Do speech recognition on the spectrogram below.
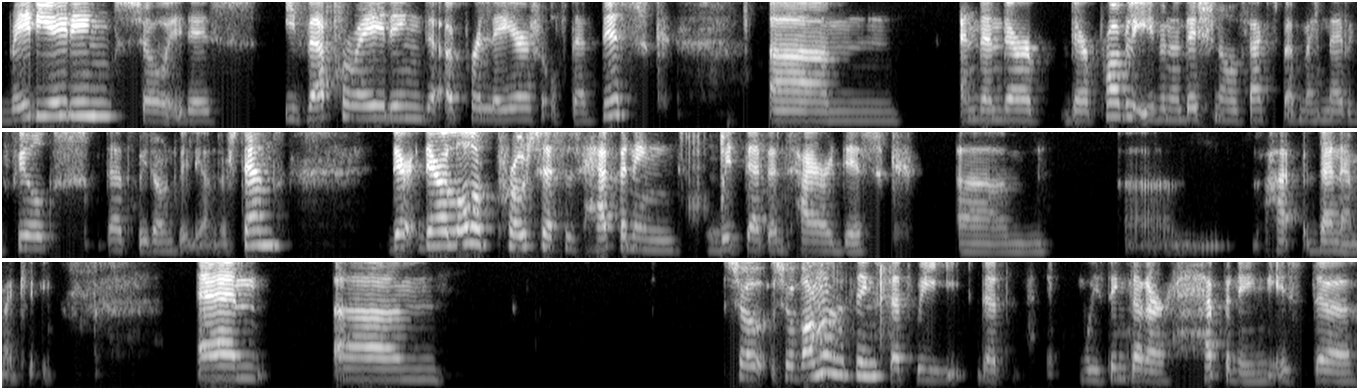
radiating, so it is evaporating the upper layers of that disk um, and then there, there are probably even additional effects about magnetic fields that we don't really understand. There, there are a lot of processes happening with that entire disk um, um, dynamically. And um, so so one of the things that we that we think that are happening is the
